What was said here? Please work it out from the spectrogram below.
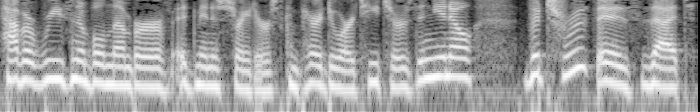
have a reasonable number of administrators compared to our teachers. And you know, the truth is that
